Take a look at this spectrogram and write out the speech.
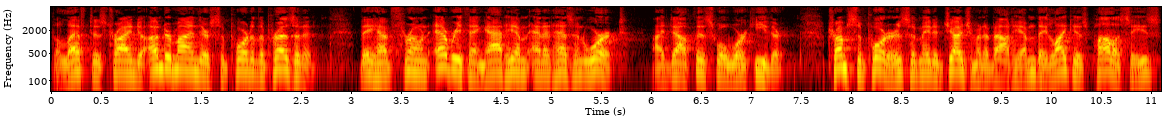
The left is trying to undermine their support of the president. They have thrown everything at him, and it hasn't worked. I doubt this will work either. Trump supporters have made a judgment about him. They like his policies,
